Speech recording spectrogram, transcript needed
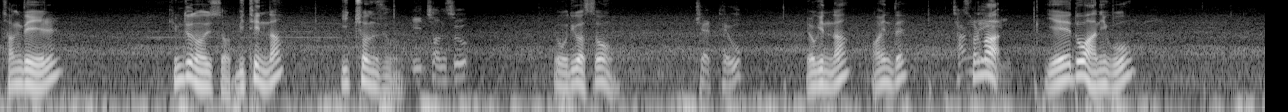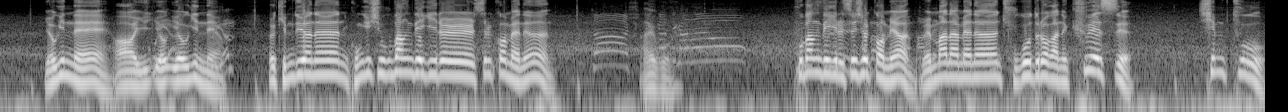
장대일 김두현 어딨어? 밑에 있나? 이천수. 이천수, 여기 어디 갔어? 최태욱, 여기 있나? 아닌데? 장대일, 설마 얘도 아니고? 여기 있네. 아 이- 여, 여기 있네요. 그리고 김두현은 공격시 후방대기를 쓸 거면은 아이고. 후방대기를 쓰실 거면 웬만하면은 주고 들어가는 QS 침투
